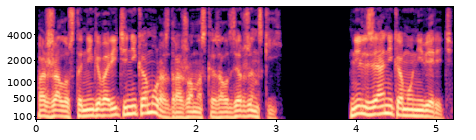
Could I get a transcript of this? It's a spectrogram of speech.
Пожалуйста, не говорите никому, раздраженно сказал Дзержинский. Нельзя никому не верить.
